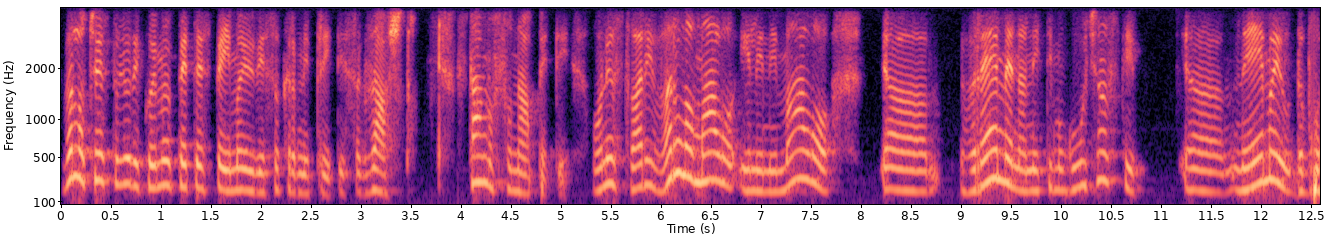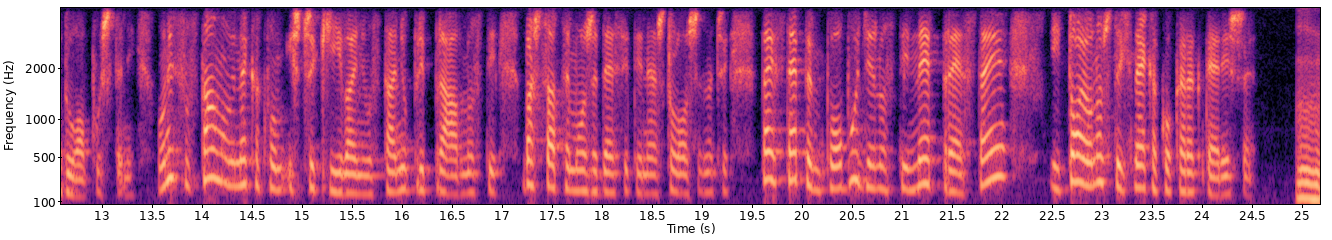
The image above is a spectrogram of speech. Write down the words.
vrlo često ljudi koji imaju PTSP imaju visokrvni pritisak. Zašto? Stalno su napeti. Oni u stvari vrlo malo ili ni malo vremena niti mogućnosti nemaju da budu opušteni. Oni su stalno u nekakvom iščekivanju, u stanju pripravnosti, baš sad se može desiti nešto loše. Znači, taj stepen pobuđenosti ne prestaje i to je ono što ih nekako karakteriše. Mm.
